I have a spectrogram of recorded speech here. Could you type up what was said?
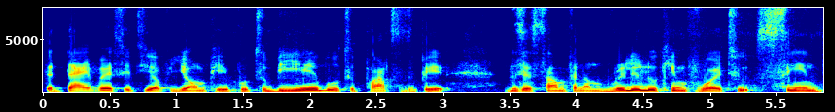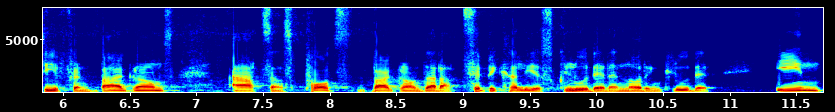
the diversity of young people to be able to participate. This is something I'm really looking forward to seeing different backgrounds, arts and sports background that are typically excluded and not included in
